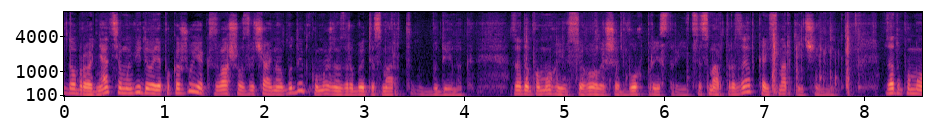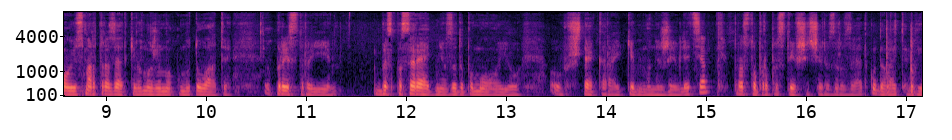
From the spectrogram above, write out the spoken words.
Доброго дня! В цьому відео я покажу, як з вашого звичайного будинку можна зробити смарт-будинок за допомогою всього лише двох пристроїв: це смарт-розетка і смарт-лічильник. За допомогою смарт-розетки ми можемо комутувати пристрої безпосередньо за допомогою штекера, яким вони живляться, просто пропустивши через розетку. Давайте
